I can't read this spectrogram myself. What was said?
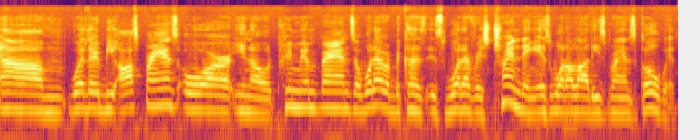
um, whether it be off brands or you know premium brands or whatever, because it's whatever is trending is what a lot of these brands go with,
